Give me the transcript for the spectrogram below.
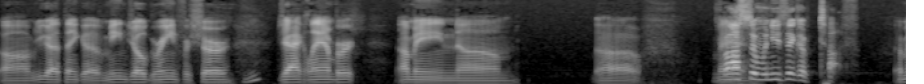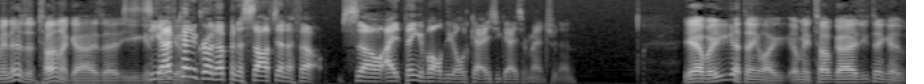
Um, you got to think of Mean Joe Greene for sure, Mm-hmm. Jack Lambert. I mean, um, uh, man. Austin, when you think of tough, I mean, there's a ton of guys that you can. See, think I've of. kind of grown up in a soft NFL, so I think of all the old guys you guys are mentioning. Yeah, but you got to think like I mean, tough guys. You think of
